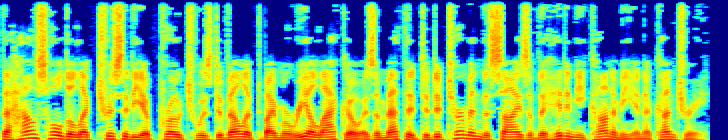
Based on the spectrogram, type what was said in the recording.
The household electricity approach was developed by Maria Lacko as a method to determine the size of the hidden economy in a country.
